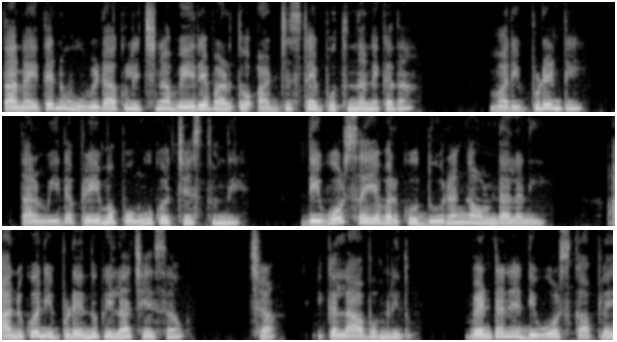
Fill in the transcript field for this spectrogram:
తనైతే నువ్వు విడాకులు ఇచ్చినా వేరే వాడితో అడ్జస్ట్ అయిపోతుందనే కదా? మరిప్పుడేంటి? తన మీద ప్రేమ పొంగుకొచ్చేస్తుంది. డివోర్స్ అయ్యే వరకు దూరంగా ఉండాలని అనుకొని ఇప్పుడెందుకు ఇలా చేశావు? చ ఇక లాభం లేదు. వెంటనే డివోర్స్కి అప్లై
